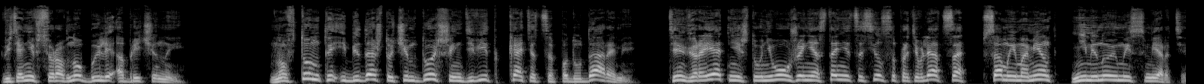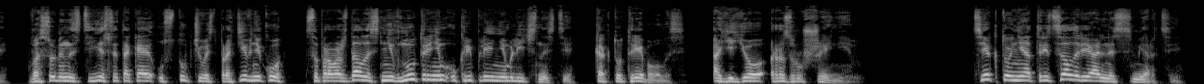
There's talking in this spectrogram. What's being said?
ведь они все равно были обречены. Но в том-то и беда, что чем дольше индивид катится под ударами, тем вероятнее, что у него уже не останется сил сопротивляться в самый момент неминуемой смерти, в особенности если такая уступчивость противнику сопровождалась не внутренним укреплением личности, как то требовалось, а ее разрушением. Те, кто не отрицал реальность смерти,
